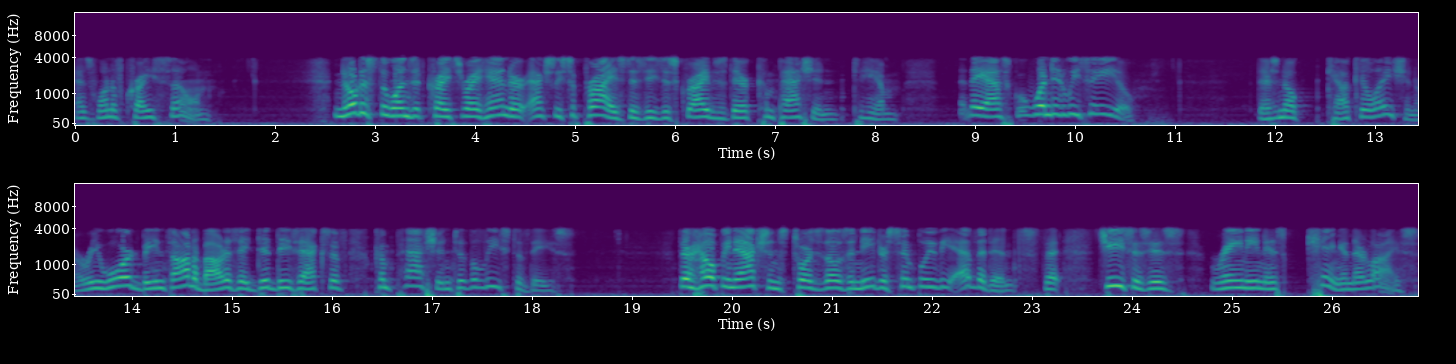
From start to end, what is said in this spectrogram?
as one of Christ's own. Notice the ones at Christ's right hand are actually surprised as he describes their compassion to him. They ask, When did we see you? There's no calculation or reward being thought about as they did these acts of compassion to the least of these. Their helping actions towards those in need are simply the evidence that Jesus is reigning as king in their lives.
